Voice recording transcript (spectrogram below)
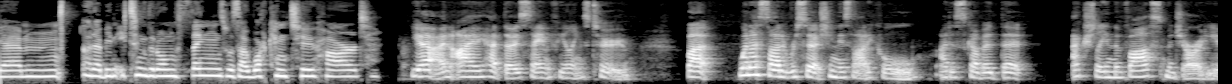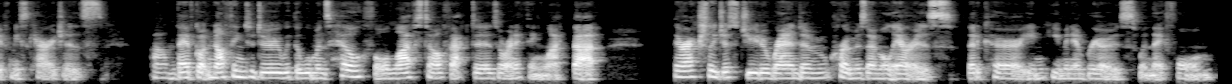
um had I been eating the wrong things? Was I working too hard? Yeah, and I had those same feelings too. But when I started researching this article, I discovered that actually in the vast majority of miscarriages, um, they've got nothing to do with the woman's health or lifestyle factors or anything like that. They're actually just due to random chromosomal errors that occur in human embryos when they form.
